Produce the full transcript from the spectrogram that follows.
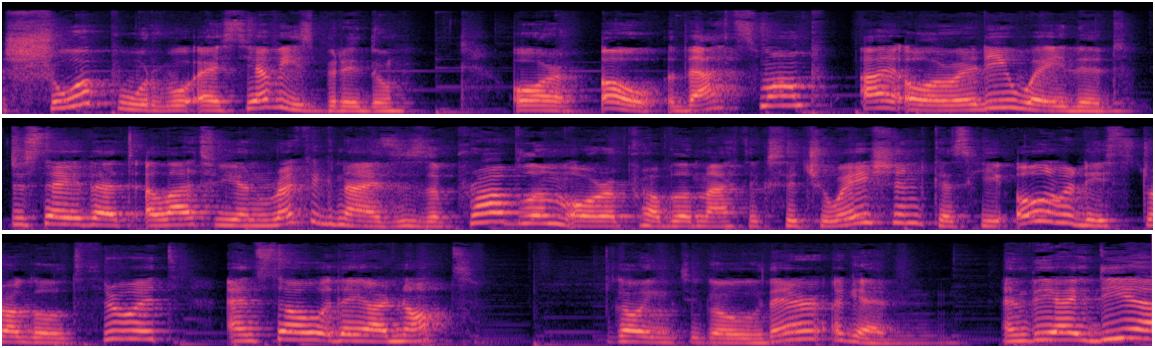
šo purvu es jau izbridu or oh, that swamp, I already waded. To say that a Latvian recognizes a problem or a problematic situation because he already struggled through it, and so they are not going to go there again. And the idea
